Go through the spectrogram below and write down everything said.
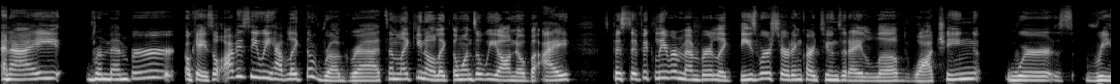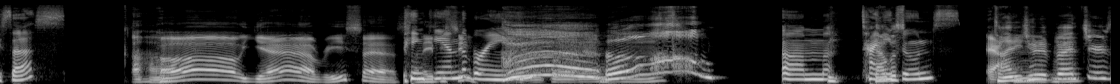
and I remember. Okay, so obviously we have like the Rugrats and like you know like the ones that we all know, but I specifically remember like these were certain cartoons that I loved watching. Was Recess, Uh-huh. Oh yeah, Recess. Pinky and the Brain, Oh! um, Tiny was- Toons, Yeah. Tiny Toon Mhm. Adventures.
